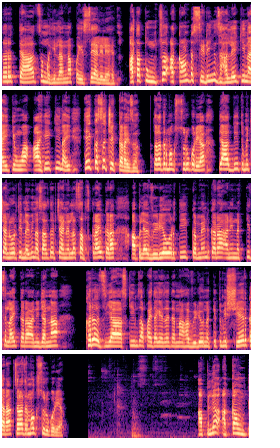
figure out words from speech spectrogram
तर त्याच महिलांना पैसे आलेले आहेत. आता तुमचं अकाउंट सीडिंग झाले की नाही किंवा आहे की नाही हे कसं चेक करायचं? चला तर मग सुरू करूया. त्याआधी तुम्ही चॅनलवरती नवीन असाल तर चॅनलला सबस्क्राईब करा. आपल्या व्हिडिओवरती कमेंट करा आणि नक्कीच लाईक करा. आणि ज्यांना खरंच या स्कीमचा फायदा घ्यायचा आहे त्यांना हा व्हिडिओ नक्की तुम्ही शेअर करा. चला तर मग सुरू करूया. आपलं अकाउंट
